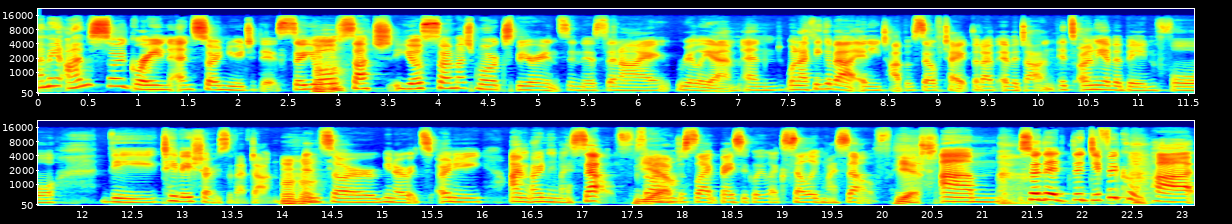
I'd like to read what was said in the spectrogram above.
I mean, I'm so green and so new to this. So you're Mhm. such you're so much more experienced in this than I really am. And when I think about any type of self-tape that I've ever done, it's only ever been for the TV shows that I've done. Mhm. And so, you know, it's only I'm only myself. So Yeah. I'm just like basically like selling myself. yes Um, so the the difficult part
